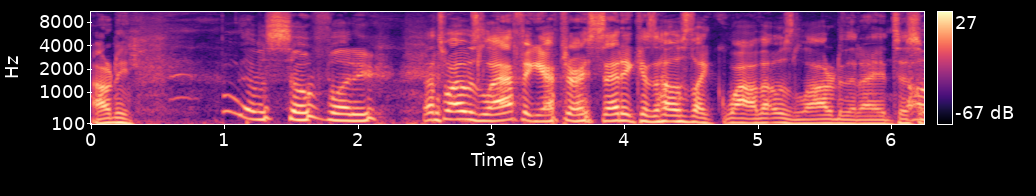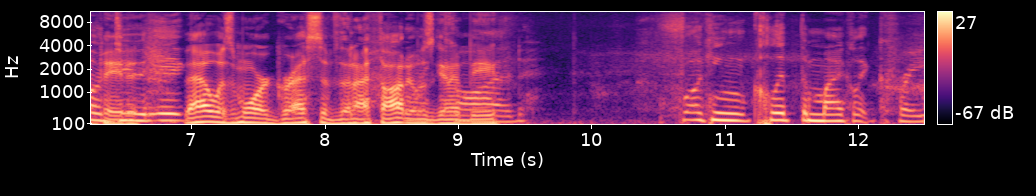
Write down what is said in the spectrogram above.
I don't need. that was so funny. That's why I was laughing after I said it because I was like, "Wow, that was louder than I anticipated. Oh, dude, it- that was more aggressive than I thought it was gonna be." Oh be. Fucking clip the mic like crazy.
